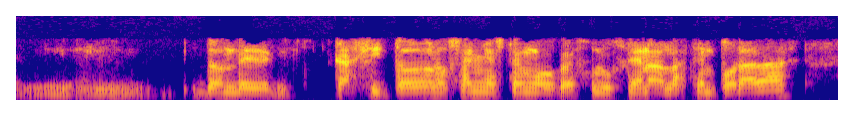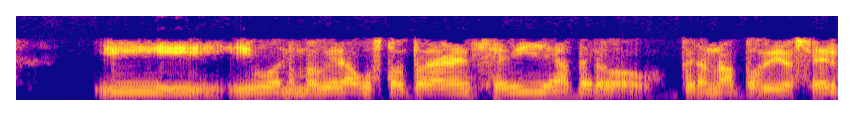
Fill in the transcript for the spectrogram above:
mm, donde casi todos los años tengo que solucionar las temporadas. Y, bueno, me hubiera gustado tocar en Sevilla, pero, pero no ha podido ser,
